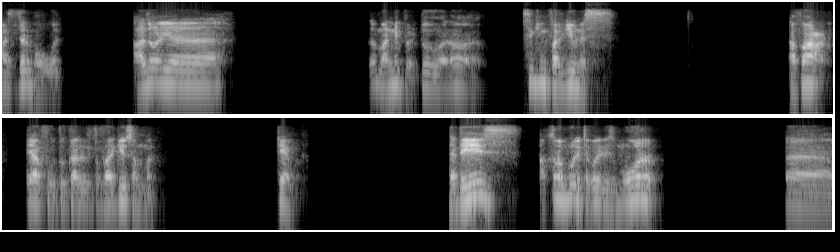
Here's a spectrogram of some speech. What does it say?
மஸ்தர் மோவல் அதோடைய மன்னிப்பு to seeking forgiveness அஃபா யாஃபு டு கர் to forgive someone okay that is akrabu litako it is more uh,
